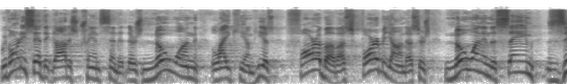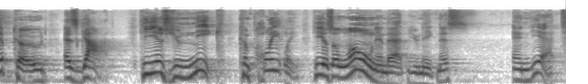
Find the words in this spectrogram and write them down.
We've already said that God is transcendent. There's no one like him. He is far above us, far beyond us. There's no one in the same zip code as God. He is unique completely. He is alone in that uniqueness. And yet,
